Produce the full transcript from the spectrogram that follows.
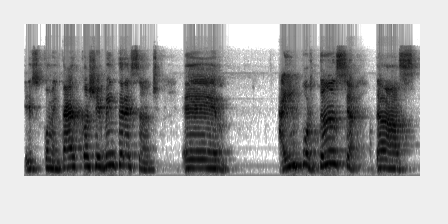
esse comentário, que eu achei bem interessante. É, a importância das,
